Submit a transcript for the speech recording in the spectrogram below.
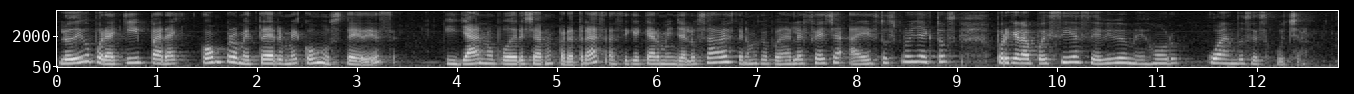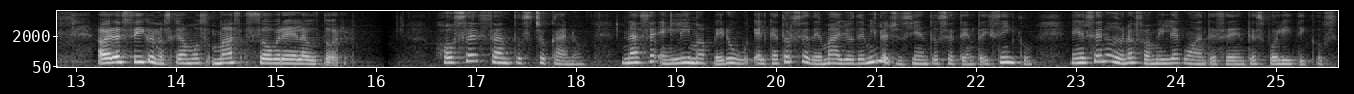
Lo digo por aquí para comprometerme con ustedes y ya no poder echarnos para atrás. Así que Carmen, ya lo sabes, tenemos que ponerle fecha a estos proyectos porque la poesía se vive mejor cuando se escucha. Ahora sí, conozcamos más sobre el autor. José Santos Chocano nace en Lima, Perú, el 14 de mayo de 1875, en el seno de una familia con antecedentes políticos.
